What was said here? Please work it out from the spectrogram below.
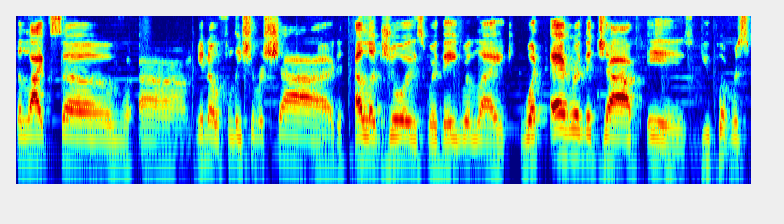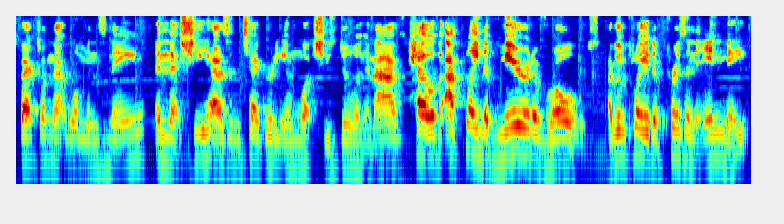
the likes of, um, you know, Phylicia Rashad, Ella Joyce, where they were like, whatever the job is, you put respect on that woman's name and that she has integrity in what she's doing. And I've held, I've played a myriad of roles. I've been played a prison inmate.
